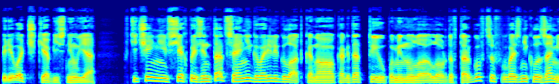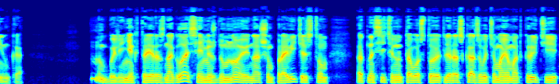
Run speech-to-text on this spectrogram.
«Переводчики», — объяснил я. «В течение всех презентаций они говорили гладко, но когда ты упомянула лордов-торговцев, возникла заминка». Ну, были некоторые разногласия между мной и нашим правительством относительно того, стоит ли рассказывать о моем открытии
